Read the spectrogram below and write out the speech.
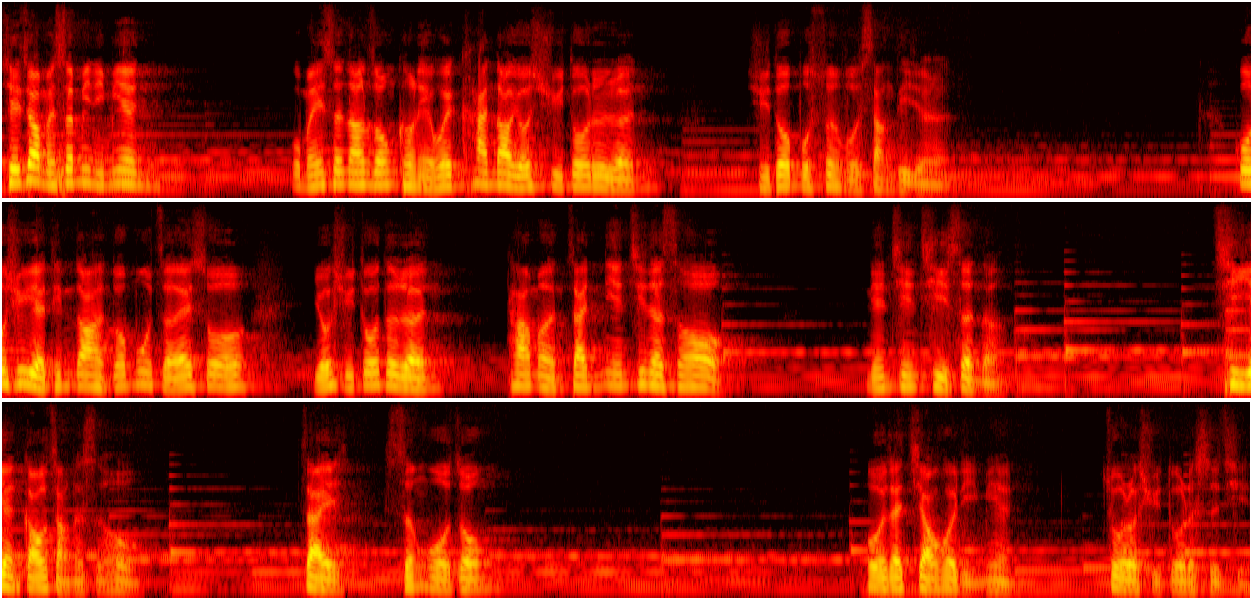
其实，在我们生命里面。我们一生当中，可能也会看到有许多的人，许多不顺服上帝的人。过去也听到很多牧者在说，有许多的人，他们在年轻的时候，年轻气盛的，气焰高涨的时候，在生活中或者在教会里面，做了许多的事情。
